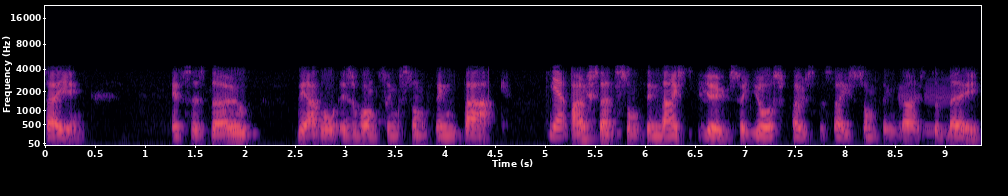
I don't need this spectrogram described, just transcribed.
saying, it's as though the adult is wanting something back. Yep. I've said something nice to you, so you're supposed to say something nice to mm-hmm. me.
